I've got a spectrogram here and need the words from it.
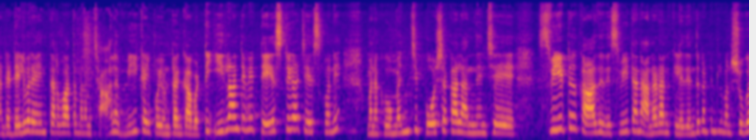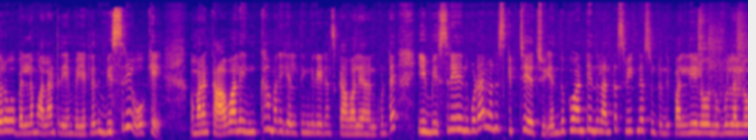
అంటే డెలివరీ అయిన తర్వాత మనం చాలా వీక్ అయిపోయి ఉంటాం కాబట్టి ఇలాంటివి టేస్ట్గా చేసుకొని మనకు మంచి పోషకాలు అందించే స్వీట్ కాదు ఇది స్వీట్ అని అనడానికి లేదు. ఎందుకంటే ఇందులో మన షుగరు బెల్లం అలాంటిది ఏం వేయట్లేదు. మిశ్రీ ఓకే. మనం కావాలి ఇంకా మరి హెల్త్ ఇంగ్రీడియంట్స్ కావాలి అని అనుకుంటే ఈ మిశ్రీని కూడా మనం స్కిప్ చేయొచ్చు. ఎందుకు అంటే ఇందులో అంతా స్వీట్నెస్ ఉంటుంది. పల్లీలో నువ్వులలో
